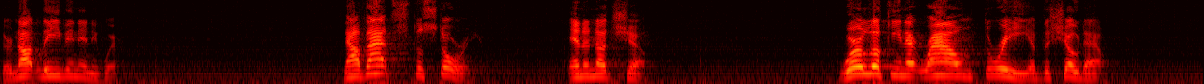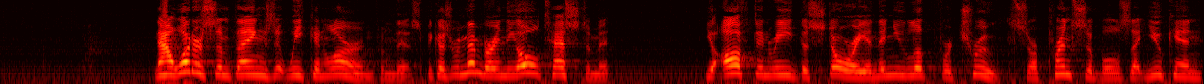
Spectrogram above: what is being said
They're not leaving anywhere. Now, that's the story in a nutshell. We're looking at round three of the showdown. Now, what are some things that we can learn from this? Because remember, in the Old Testament, you often read the story and then you look for truths or principles that you can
